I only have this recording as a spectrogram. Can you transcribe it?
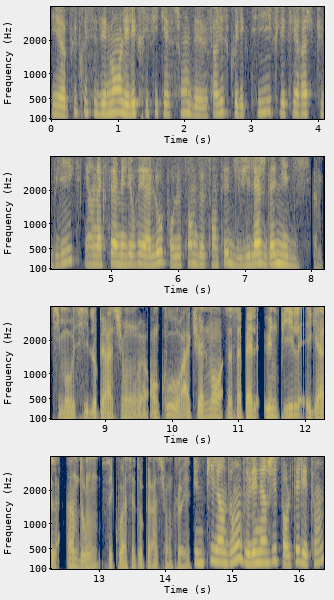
et euh, plus précisément l'électrification des services collectifs, l'éclairage public et un accès amélioré à l'eau pour le centre de santé du village d'Agnedi. Un petit mot aussi de l'opération euh, en cours actuellement. Ça s'appelle Une pile égale un don. C'est quoi cette opération, Chloé? Une pile, un don de l'énergie pour le Téléthon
